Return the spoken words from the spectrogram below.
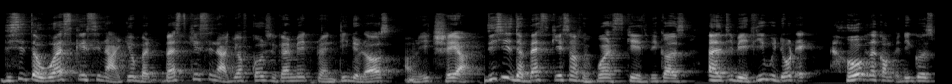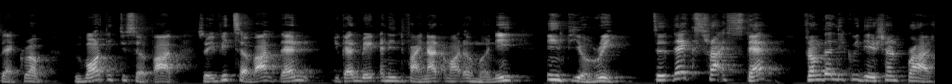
This is the worst case scenario, but best case scenario, of course, you can make $20 on each share. This is the best case of the worst case because ultimately we don't hope the company goes bankrupt. We want it to survive. So if it survives, then you can make an infinite amount of money in theory. So the next step from the liquidation price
